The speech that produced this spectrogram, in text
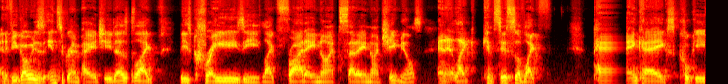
And if you go to his Instagram page, he does like these crazy like Friday night, Saturday night cheat meals, and it like consists of like pancakes, cookie,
